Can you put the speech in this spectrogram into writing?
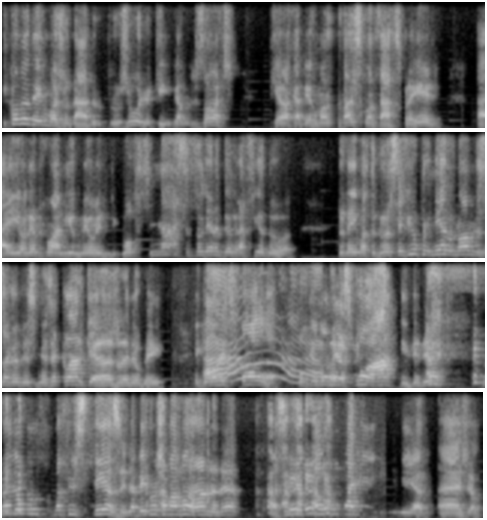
E como eu dei uma ajudada para o Júlio, aqui em Belo Horizonte, que eu acabei arrumando vários contatos para ele, aí eu lembro que um amigo meu me ligou e falou assim, nossa, eu estou lendo a biografia do, do Ney Mato Grosso, você viu o primeiro nome dos agradecimentos? É claro que é Ângela, né, meu bem? Igual na escola, porque eu começo com A, entendeu? Não, é um- uma tristeza, ainda bem que não chamava Ana, né? Acidental eu trabalhei primeiro, Ângela.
